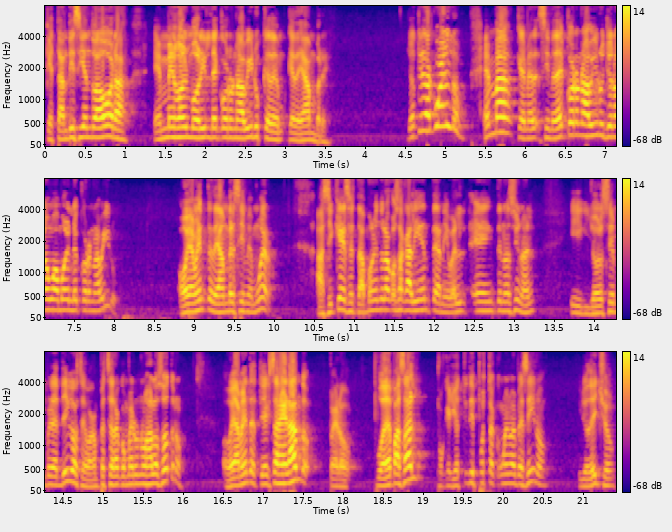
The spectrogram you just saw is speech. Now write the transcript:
Que están diciendo ahora, es mejor morir de coronavirus que de, que de hambre. Yo estoy de acuerdo. Es más, que si me el coronavirus, yo no voy a morir de coronavirus. Obviamente, de hambre sí me muero. Así que se está poniendo la cosa caliente a nivel eh, internacional. Y yo siempre les digo, se van a empezar a comer unos a los otros. Obviamente estoy exagerando, pero puede pasar, porque yo estoy dispuesto a comerme al vecino. Y lo he dicho.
